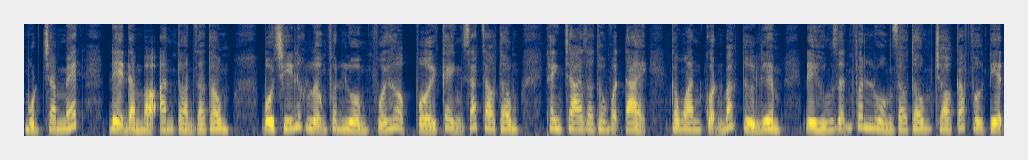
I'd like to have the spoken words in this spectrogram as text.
100m để đảm bảo an toàn giao thông. Bố trí lực lượng phân luồng phối hợp với cảnh sát giao thông, thanh tra giao thông vận tải, công an quận Bắc Từ Liêm để hướng dẫn phân luồng giao thông cho các phương tiện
